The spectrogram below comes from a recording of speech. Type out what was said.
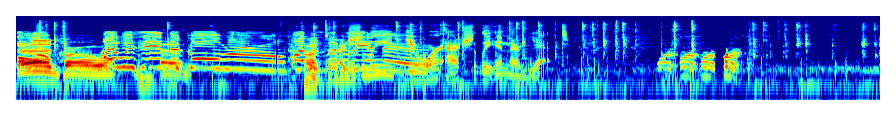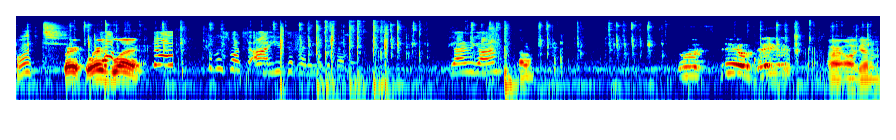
Dead, bro. I was in the Dead. goal room. I God was damn it. literally in Actually, there. you weren't actually in there yet. Corner, corner, corner, corner. What? Where, where's Lit? No. Couple spots. Ah, he's defending. He's defending. You got him. You got him. Good still, David. Alright, I'll get him.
